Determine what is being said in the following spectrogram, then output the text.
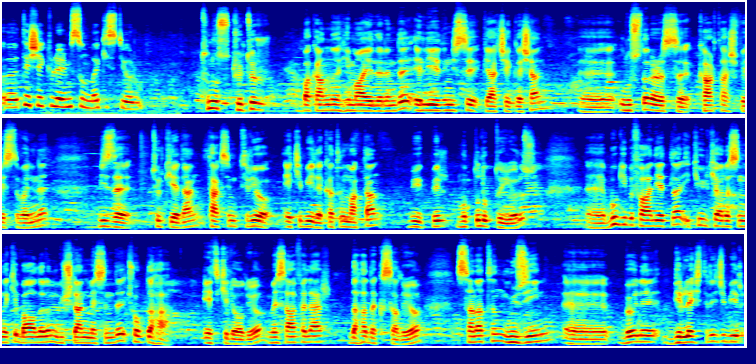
e, teşekkürlerimi sunmak istiyorum. Tunus Kültür Bakanlığı himayelerinde 57.si gerçekleşen e, Uluslararası Kartaş Festivali'ne biz de Türkiye'den Taksim Trio ekibiyle katılmaktan büyük bir mutluluk duyuyoruz. E, bu gibi faaliyetler iki ülke arasındaki bağların güçlenmesinde çok daha etkili oluyor. Mesafeler daha da kısalıyor. Sanatın, müziğin e, böyle birleştirici bir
